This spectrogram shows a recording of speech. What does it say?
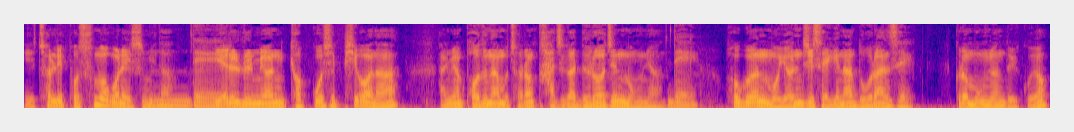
이 천리포 수목원에 있습니다. 음, 예를 들면 겹꽃이 피거나 아니면 버드나무처럼 가지가 늘어진 목련. 혹은 뭐 연지색이나 노란색 그런 목련도 있고요.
